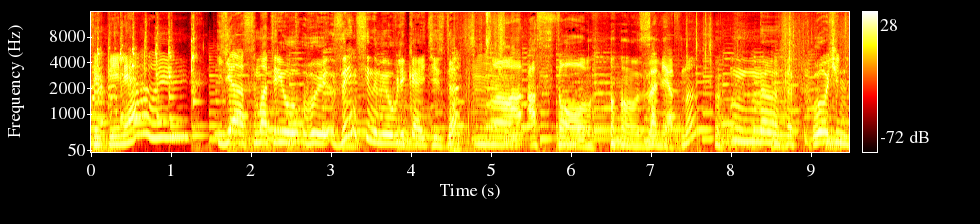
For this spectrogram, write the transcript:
Цепелявый. Я смотрю, вы зенсинами увлекаетесь, да? А, а что, заметно? Ну, вы очень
